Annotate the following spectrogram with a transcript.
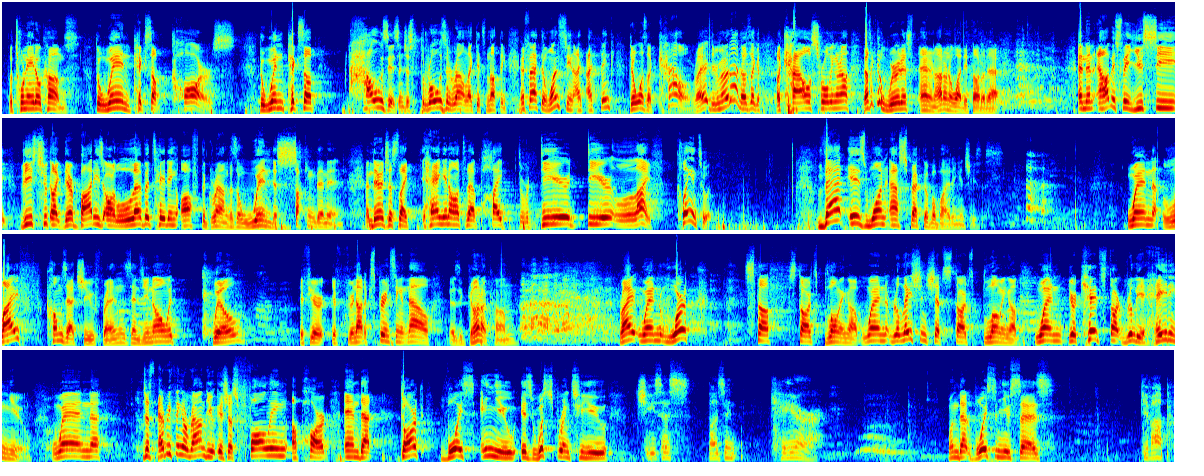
The tornado comes. The wind picks up cars. The wind picks up houses and just throws it around like it's nothing. In fact, in one scene, I, I think there was a cow, right? Do you remember that? There was like a, a cow swirling around. That's like the weirdest, I don't know, I don't know why they thought of that. And then obviously you see these two, like their bodies are levitating off the ground because the wind is sucking them in. And they're just like hanging on to that pipe for dear, dear life, clinging to it. That is one aspect of abiding in Jesus. When life comes at you, friends, and you know it will, if you're, if you're not experiencing it now, it's gonna come. right? When work stuff starts blowing up, when relationships starts blowing up, when your kids start really hating you, when just everything around you is just falling apart and that dark voice in you is whispering to you, Jesus doesn't care. When that voice in you says, give up.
